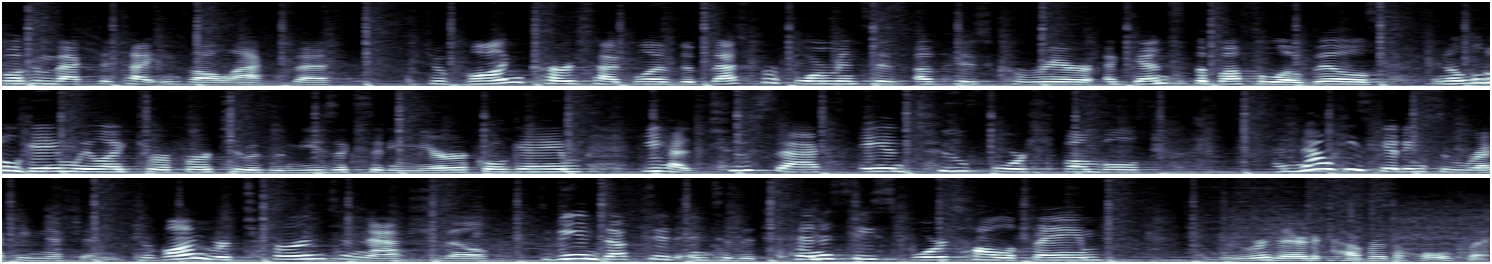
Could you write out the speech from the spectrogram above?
Welcome back to Titans All Access. Jevon Kearse had one of the best performances of his career against the Buffalo Bills in a little game we like to refer to as the Music City Miracle game. He had two sacks and two forced fumbles, and now he's getting some recognition. Jevon returned to Nashville to be inducted into the Tennessee Sports Hall of Fame, and we were there to cover the whole thing.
